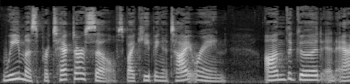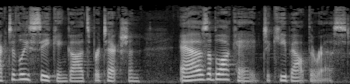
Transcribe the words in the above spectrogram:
We must protect ourselves by keeping a tight rein on the good and actively seeking God's protection as a blockade to keep out the rest.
